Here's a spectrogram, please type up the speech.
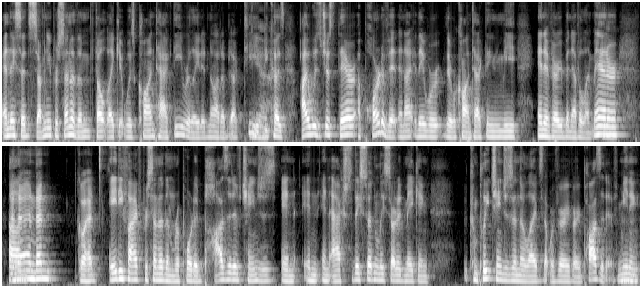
And they said seventy percent of them felt like it was contactee related, not abductee, Yeah. because I was just there, a part of it, and I they were they were contacting me in a very benevolent manner. And, Um, then, and then go ahead. 85% of them reported positive changes in, in, in action. So they suddenly started making complete changes in their lives that were very, very positive, meaning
